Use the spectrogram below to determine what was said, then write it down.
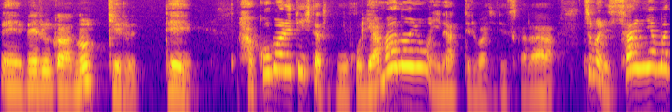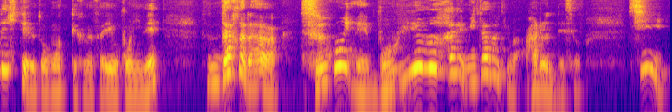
ベルガーノッケルって、運ばれてきた時にこう山のようになってるわけですから、つまり山山できてると思ってください、横にね。だから、すごいね、ボリュームがね、見た時はあるんですよ。し、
